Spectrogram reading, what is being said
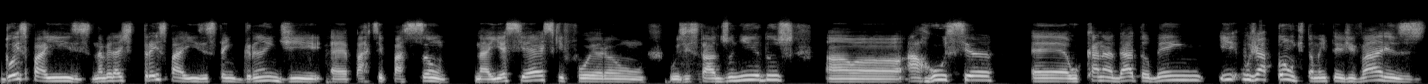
Dois países, na verdade, três países têm grande é, participação na ISS, que foram os Estados Unidos, a, a Rússia, é, o Canadá também, e o Japão, que também teve várias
